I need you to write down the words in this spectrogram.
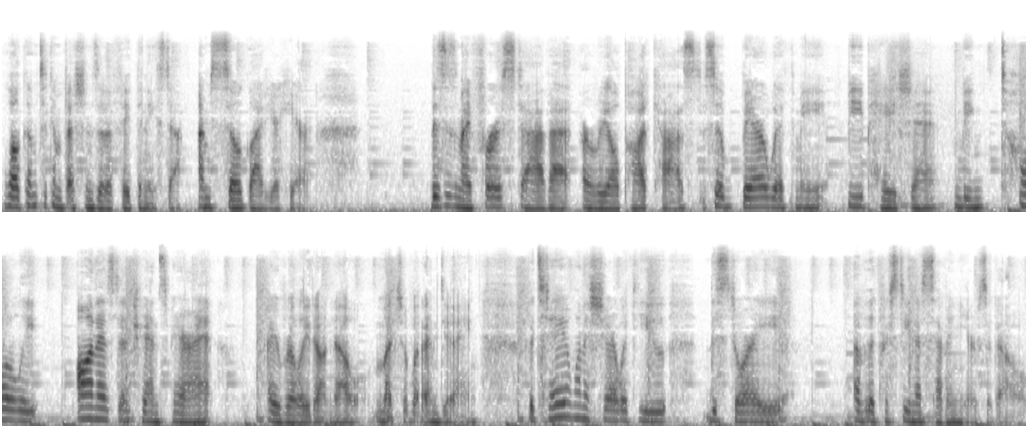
Welcome to Confessions of a Faithinista. I'm so glad you're here. This is my first stab at a real podcast, so bear with me, be patient, I'm being totally honest and transparent. I really don't know much of what I'm doing. But today I want to share with you the story of the Christina seven years ago,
